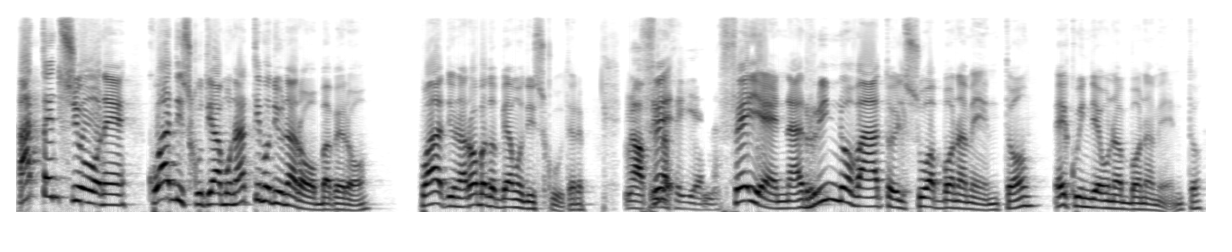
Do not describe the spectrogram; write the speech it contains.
Attenzione, qua discutiamo un attimo di una roba però. Qua di una roba dobbiamo discutere. no, prima Fe- Feyen. Feyen ha rinnovato il suo abbonamento e quindi è un abbonamento.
